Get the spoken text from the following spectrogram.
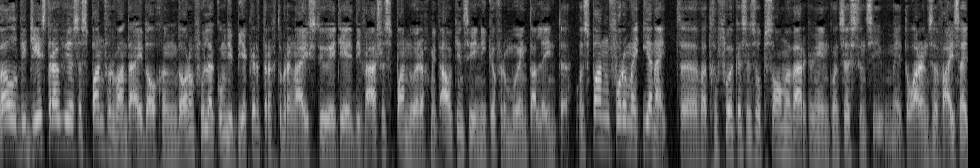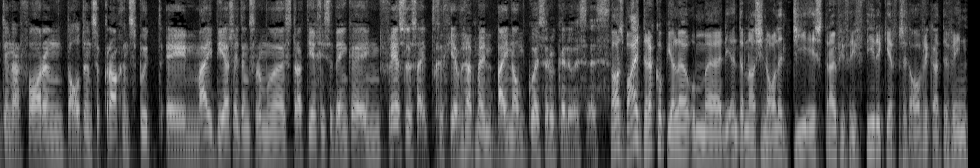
Wel, die GS Trophy is 'n spanverwante uitdaging. Daarom voel ek om die beker terug te bring huis toe, het jy 'n diverse span nodig met elkeen se unieke vermoë en talente. Ons span vorm 'n eenheid uh, wat gefokus is op samewerking en consistency met Warren se wysheid en ervaring, Dalton se krag en spoed en my deursettingsvermoë, strategiese denke en vreesloosheid gegee dat my bynaam Koos Roekeloos is. Daar's baie druk op julle om uh, die internasionale GS trofee vir die vierde keer vir Suid-Afrika te wen.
